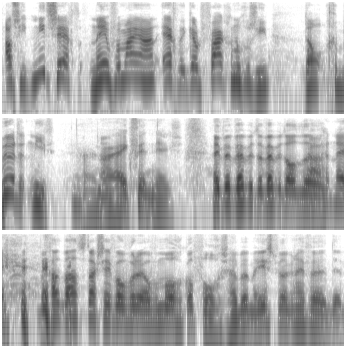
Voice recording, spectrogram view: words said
als hij het niet zegt, neem van mij aan, echt, ik heb het vaak genoeg gezien, dan gebeurt het niet. Nee, nee, ik vind niks. Hey, we, we hebben het, we hebben het al. eh, Ja, nee. we, gaan, we gaan het straks even over, over mogelijke opvolgers hebben. Maar eerst wil ik nog even. de-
